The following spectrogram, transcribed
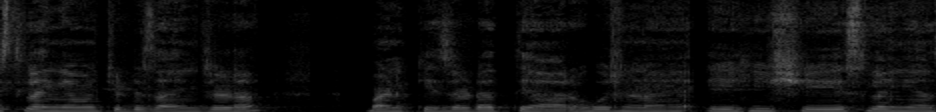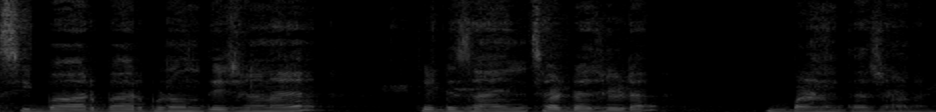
ਸਲਾਈਆਂ ਵਿੱਚ ਡਿਜ਼ਾਈਨ ਜਿਹੜਾ ਬਣ ਕੇ ਸਾਡਾ ਤਿਆਰ ਹੋ ਜਾਣਾ ਹੈ। ਇਹੀ 6 ਸਲਾਈਆਂ ਅਸੀਂ ਬਾਰ-ਬਾਰ ਬਣਾਉਂਦੇ ਜਾਣਾ ਹੈ ਤੇ ਡਿਜ਼ਾਈਨ ਸਾਡਾ ਜਿਹੜਾ ਬਣਦਾ ਜਾਣਾ ਹੈ।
